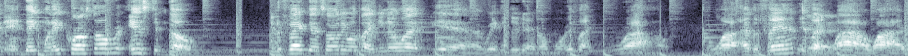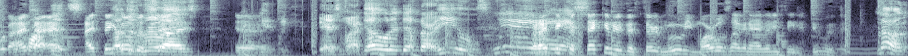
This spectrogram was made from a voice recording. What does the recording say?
said, they when they crossed over, instant go. And the fact that Sony was like, you know what? Yeah, we ain't gonna do that no more. It's like, wow, wow. As a fan, it's like, Yeah. wow, why? What But the I- fuck I- this? I think Y'all just the sec- realized yeah. there's my gold in them dark heels. Yeah. But I think the second or the third movie, Marvel's not gonna have anything to do with it. no,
